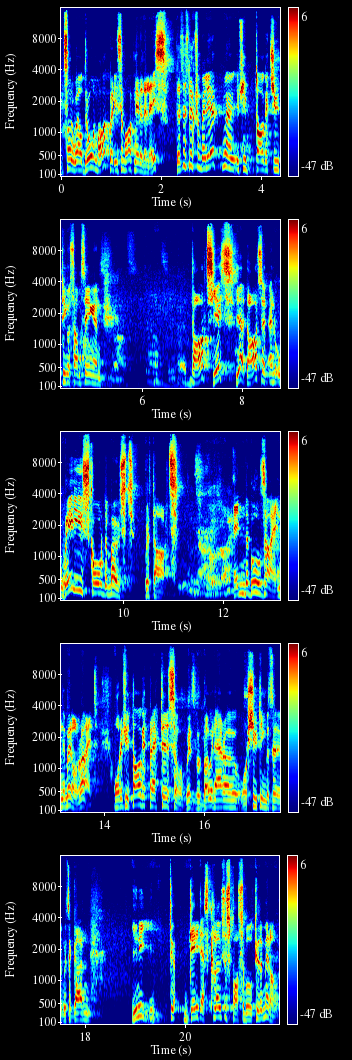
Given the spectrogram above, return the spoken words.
It's not a well drawn mark, but it's a mark nevertheless. Does this look familiar? Well, if you target shooting or something and uh, darts, yes, yeah, darts. And, and where do you score the most with darts? In the bullseye, in the middle, right. Or if you target practice or with a bow and arrow or shooting with a, with a gun, you need to get it as close as possible to the middle.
